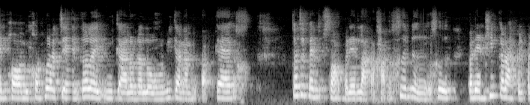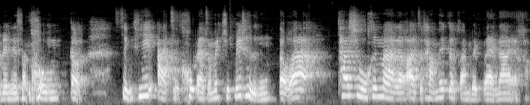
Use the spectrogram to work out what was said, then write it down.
น พอมีคนพูดชัดเจน ก็เลยมีการรณรงค์มีการนำไปปรับแก้ก็จะเป็นสองประเด็นหลักอะค่ะก็คือหนึ่งก็คือประเด็นที่กำลังเป็นประเด็นในสังคมกับสิ่งที่อาจจะคนอาจจะไม่คิดไม่ถึง แต่ว่าถ้าชูขึ้นมาแล้วอาจจะทำให้เกิดการเปลี่ยนแปลงได้ค่ะ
